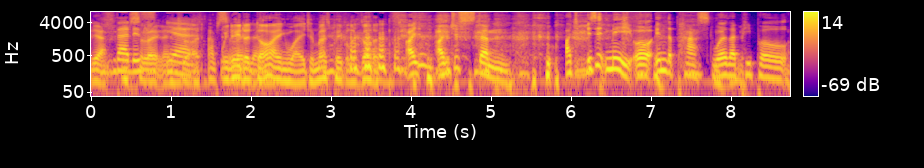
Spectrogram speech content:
Yeah, that is. absolutely. yeah. Right. We need a dying wage, and most people have got it. I, I'm just. Um, I, is it me, or in the past, were there people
